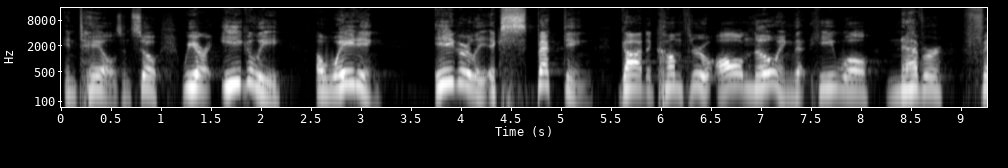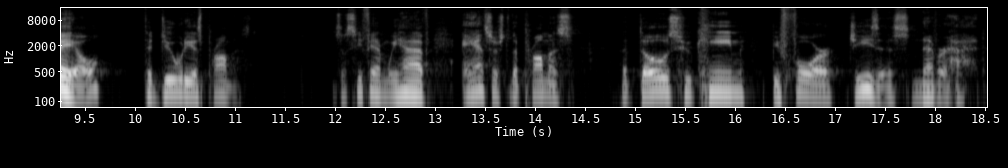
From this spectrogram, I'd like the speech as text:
entails. And so we are eagerly awaiting, eagerly expecting God to come through, all knowing that he will never fail to do what he has promised. And so, see, fam, we have answers to the promise that those who came before Jesus never had.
